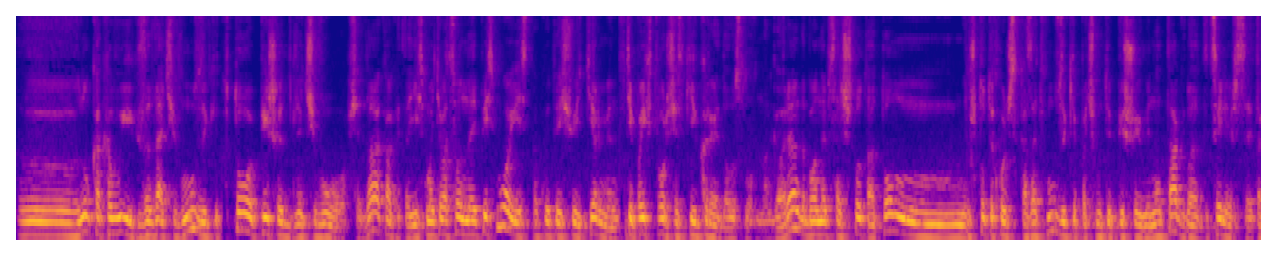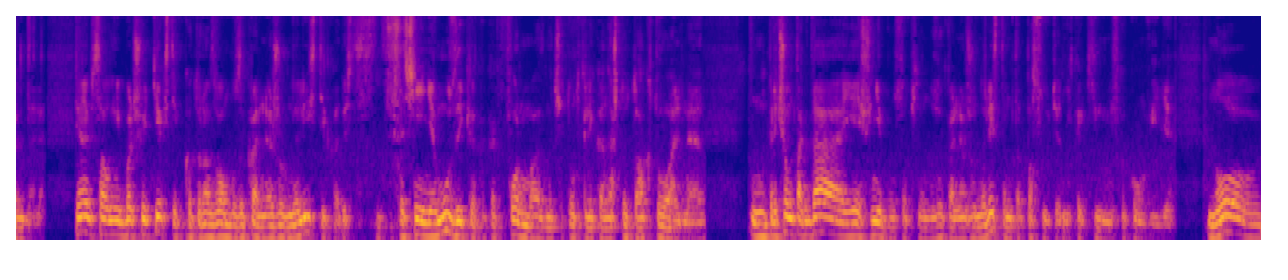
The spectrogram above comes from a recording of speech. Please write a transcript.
э, ну, каковы их задачи в музыке, кто пишет для чего вообще, да, как это, есть мотивационное письмо, есть какой-то еще термин, типа их творческие кредо, условно говоря. Надо было написать что-то о том, что ты хочешь сказать в музыке, почему ты пишешь именно так, куда ты целишься и так далее. Я написал небольшой текстик, который назвал музыкальная журналистика, то есть сочинение музыки как форма, значит, отклика на что-то актуальное. Причем тогда я еще не был, собственно, музыкальным журналистом-то, по сути, никаким, ни в каком виде. Но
